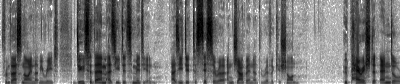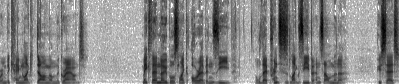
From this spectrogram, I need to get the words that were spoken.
From verse 9, let me read Do to them as you did to Midian, as you did to Sisera and Jabin at the river Kishon, who perished at Endor and became like dung on the ground. Make their nobles like Oreb and Zeb, or their princes like Zebah and Zalmunna, who said,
